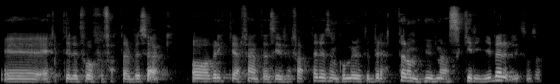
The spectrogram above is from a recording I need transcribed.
eh, ett eller två författarbesök av riktiga fantasyförfattare som kommer ut och berättar om hur man skriver. Liksom så.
